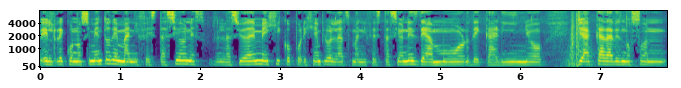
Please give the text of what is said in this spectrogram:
el reconocimiento de manifestaciones. En la Ciudad de México, por ejemplo, las manifestaciones de amor, de cariño, ya cada vez no son,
